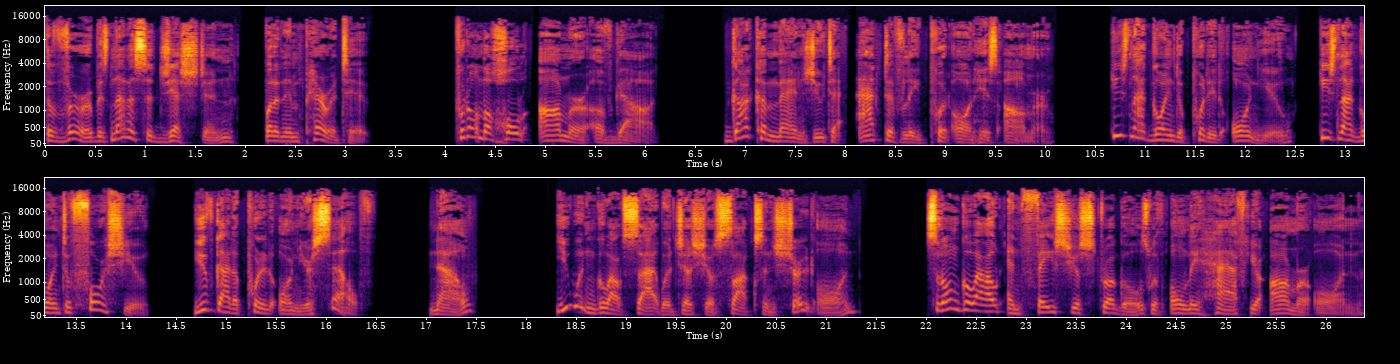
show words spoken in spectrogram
the verb is not a suggestion, but an imperative. Put on the whole armor of God. God commands you to actively put on his armor. He's not going to put it on you, he's not going to force you. You've got to put it on yourself. Now, you wouldn't go outside with just your socks and shirt on. So don't go out and face your struggles with only half your armor on.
